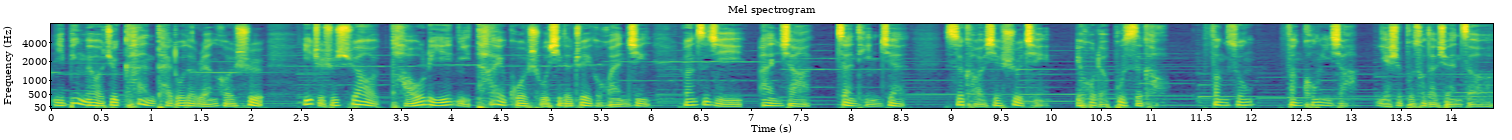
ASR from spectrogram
你并没有去看太多的人和事，你只是需要逃离你太过熟悉的这个环境，让自己按下暂停键，思考一些事情，又或者不思考，放松放空一下，也是不错的选择。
